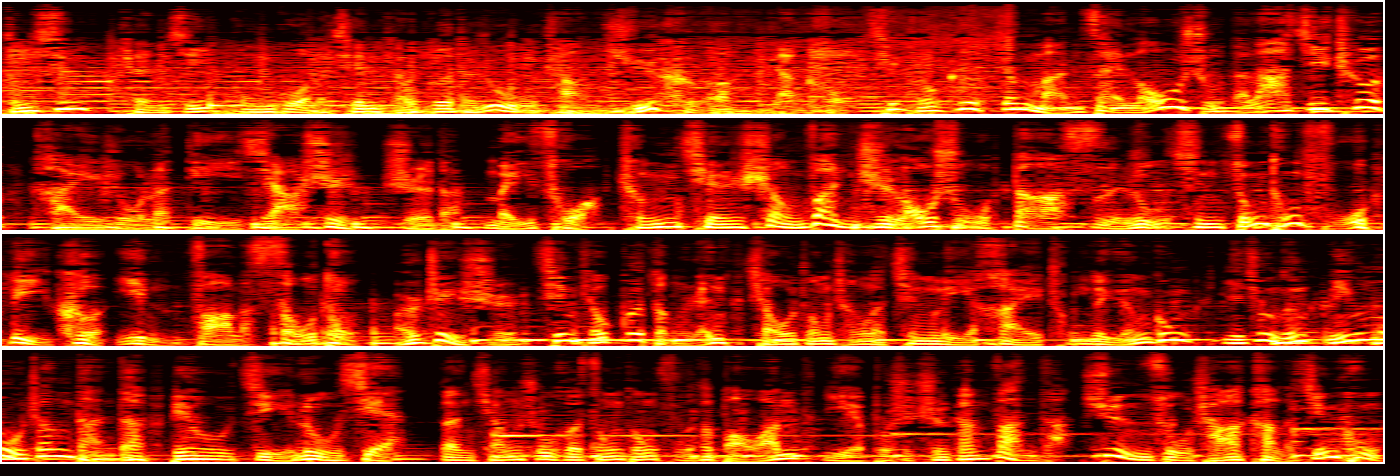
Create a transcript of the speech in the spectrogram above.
中心，趁机通过过了千条哥的入场许可。然后，千条哥将满载老鼠的垃圾车开入了地下室。是的，没错，成千上万只老鼠大肆入侵总统府，立刻引发了骚动。而这时，千条哥等人乔装成了清理害虫的员工，也就能明目张胆地标记路线。但强叔和总统府的保安也不是吃干饭的，迅。迅速查看了监控，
